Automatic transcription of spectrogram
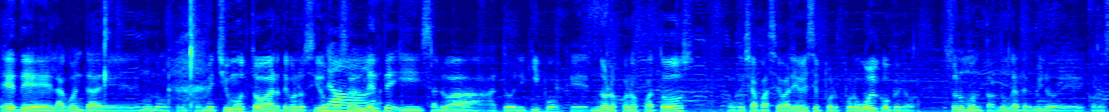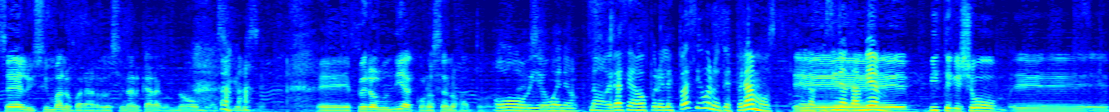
eh, de la cuenta de, de Mundo Construcción. Me eché un gusto haberte conocido No. personalmente y saluda a todo el equipo, que no los conozco a todos, aunque ya pasé varias veces por, por Vuelco, pero son un montón. Nunca termino de conocerlo y soy malo para relacionar cara con nombre, así que no sé. Eh, espero algún día conocerlos a todos. Eh, Obvio, son- bueno, no, gracias a vos por el espacio y bueno, te esperamos en la Eh, oficina también. Viste que yo, eh,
